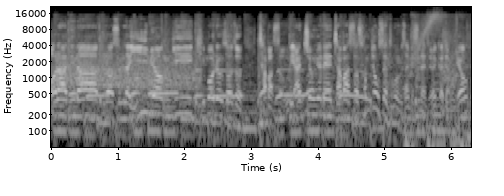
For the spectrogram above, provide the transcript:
버라디나 그렇습니다. 이명기 김호령 선수 잡았어. 우리 안치홍 연예 잡았어. 3종 세트 보면서 미스나죠. 여기까지 할게요.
